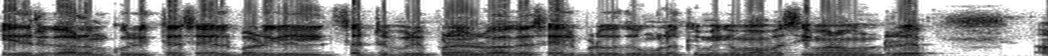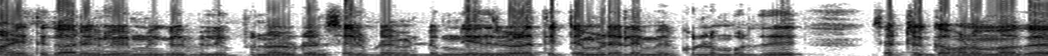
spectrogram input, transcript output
எதிர்காலம் குறித்த செயல்பாடுகளில் சற்று விழிப்புணர்வாக செயல்படுவது உங்களுக்கு மிகவும் அவசியமான ஒன்று. அனைத்து காரியங்களிலும் நீங்கள் விழிப்புணர்வுடன் செயல்பட வேண்டும். எதிர்கால திட்டமிடலை மேற்கொள்ளும் பொழுது சற்று கவனமாக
